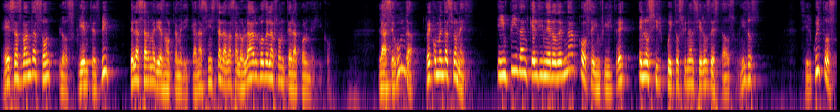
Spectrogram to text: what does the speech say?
Esas bandas son los clientes VIP de las armerías norteamericanas instaladas a lo largo de la frontera con México. La segunda recomendación es, impidan que el dinero del narco se infiltre en los circuitos financieros de Estados Unidos. Circuitos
